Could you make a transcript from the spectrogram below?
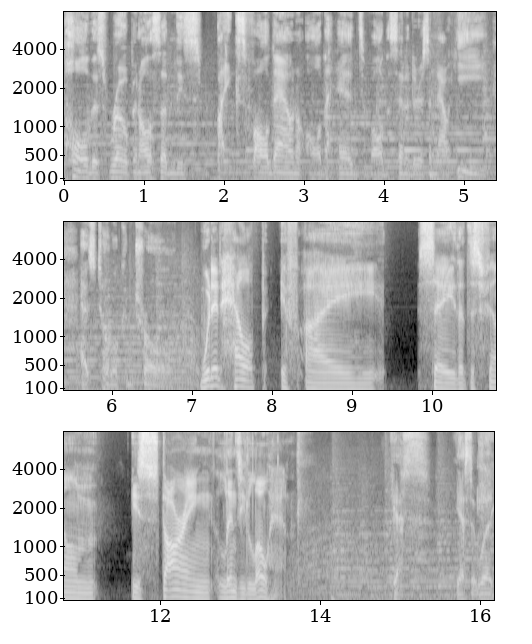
pull this rope, and all of a sudden these spikes fall down on all the heads of all the senators, and now he has total control. Would it help if I say that this film is starring Lindsay Lohan? Yes, yes, it would.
